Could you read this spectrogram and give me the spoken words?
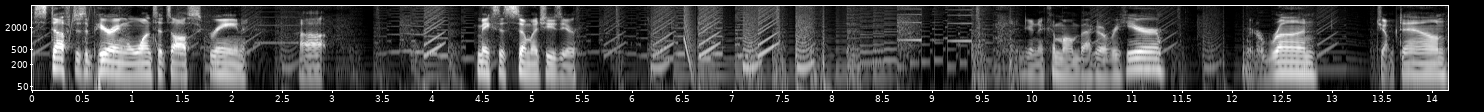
stuff disappearing once it's off screen uh, makes this so much easier. You're gonna come on back over here. We're gonna run, jump down.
